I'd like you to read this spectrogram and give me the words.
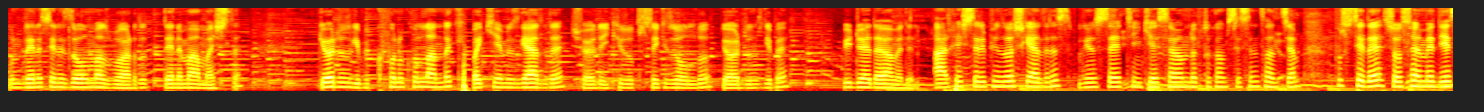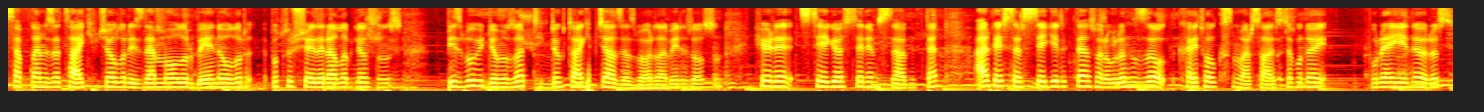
Bunu deneseniz de olmaz bu arada. Deneme amaçlı. Gördüğünüz gibi kuponu kullandık. Bakiyemiz geldi. Şöyle 238 oldu. Gördüğünüz gibi. Videoya devam edelim. Arkadaşlar hepiniz hoş geldiniz. Bugün size tinkersevem.com sitesini tanıtacağım. Bu sitede sosyal medya hesaplarınızda takipçi olur, izlenme olur, beğeni olur. Bu tür şeyleri alabiliyorsunuz. Biz bu videomuzda TikTok takipçi alacağız bu arada haberiniz olsun. Şöyle siteyi göstereyim size hafiften. Arkadaşlar siteye girdikten sonra burada hızlı kayıt ol kısmı var sağ üstte. Buraya, buraya geliyoruz.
